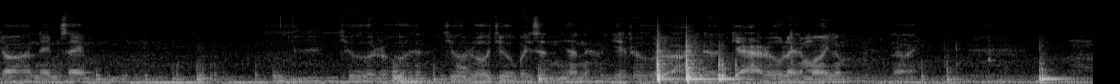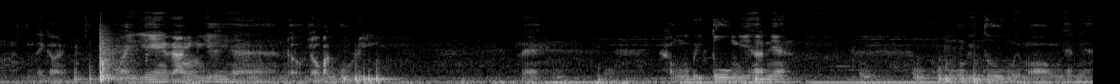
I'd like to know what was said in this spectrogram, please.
cho anh em xem. Chưa rửa chưa rửa chưa vệ sinh nha về rửa lại trà rửa lại là mới lắm. Rồi đây coi. Quay ghen răng dưới à, đồ chỗ bắt buri nè. Không có bị tuôn gì hết nha. Không có bị tuôn mùi mòn gì hết nha.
